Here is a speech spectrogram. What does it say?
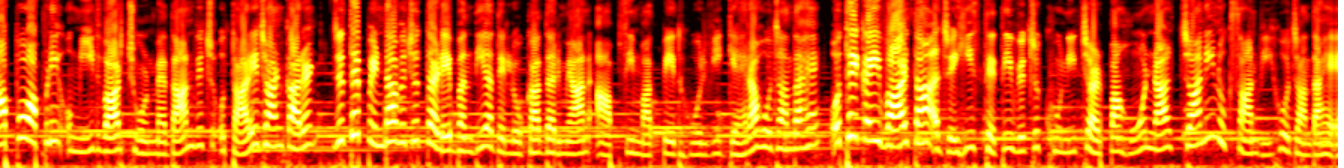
ਆਪੋ ਆਪਣੇ ਉਮੀਦਵਾਰ ਚੋਣ ਮੈਦਾਨ ਵਿੱਚ ਉਤਾਰੇ ਜਾਣ ਕਾਰਨ, ਜਿੱਥੇ ਪਿੰਡਾਂ ਵਿੱਚ ਧੜੇਬੰਦੀ ਅਤੇ ਲੋਕਾਂ ਦਰਮਿਆਨ ਆਪਸੀ ਮਤਭੇਦ ਹੋਰ ਵੀ ਗਹਿਰਾ ਹੋ ਜਾਂਦਾ ਹੈ, ਉੱਥੇ ਕਈ ਵਾਰ ਤਾਂ ਅਜਿਹੀ ਸਥਿਤੀ ਵਿੱਚ ਖੂਨੀ ਝੜਪਾਂ ਹੋਣ ਨਾਲ ਜਾਨੀ ਨੁਕਸਾਨ ਵੀ ਹੋ ਜਾਂਦਾ ਹੈ।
